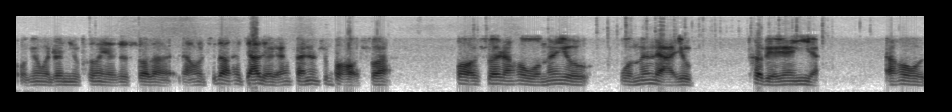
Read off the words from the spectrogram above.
我跟我这女朋友也是说了，然后知道他家里人反正是不好说，不好说，然后我们又我们俩又特别愿意，然后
